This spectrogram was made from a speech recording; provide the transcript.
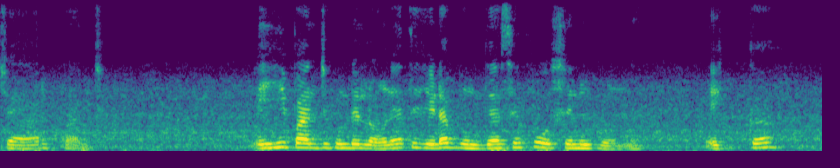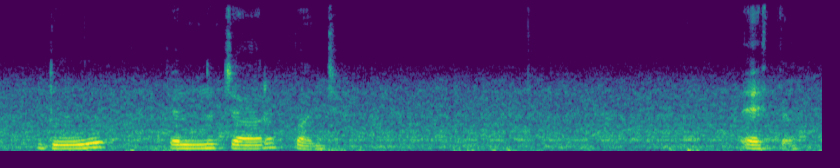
4 5 ਇਹੀ ਪੰਜ ਕੁੰਡੇ ਲਾਉਣੇ ਆ ਤੇ ਜਿਹੜਾ ਬੁਣਦੇ ਆ, ਸਿਰਫ ਉਸੇ ਨੂੰ ਬੁਣਨਾ। 1 2 3 4 5 ਇਸ ਤਰ੍ਹਾਂ।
